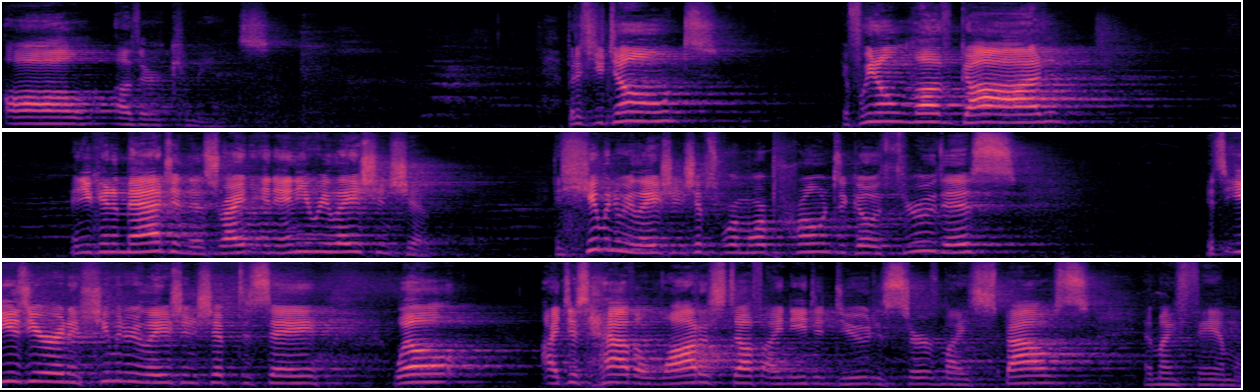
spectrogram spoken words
all other commands. But if you don't, if we don't love God, and you can imagine this, right? In any relationship, in human relationships, we're more prone to go through this. It's easier in a human relationship to say, well, I just have a lot of stuff I need to do to serve my spouse and my family.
